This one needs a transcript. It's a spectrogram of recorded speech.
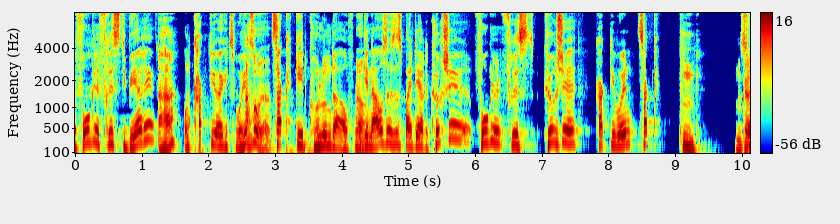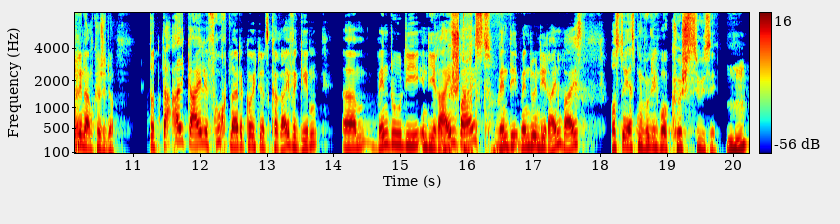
der Vogel frisst die Beere Aha. und kackt die euch jetzt wohin. Ach so, ja. Zack, geht Holunder auf. Ja. Und genauso ist es bei der Kirsche. Vogel frisst Kirsche, kackt die wohin, zack, Okay. Surinam-Kirsche da. Total geile Frucht, leider kann ich dir jetzt keine Reife geben. Ähm, wenn du die in die reinbeißt, wenn, die, wenn du in die reinbeißt, hast du erstmal wirklich mal Kirschsüße. Mhm.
